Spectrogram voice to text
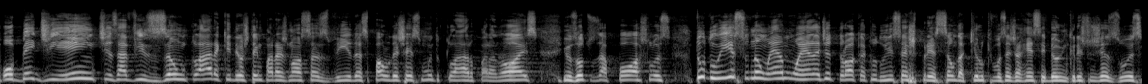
obedientes à visão clara que Deus tem para as nossas vidas, Paulo deixa isso muito claro para nós e os outros apóstolos, tudo isso não é moeda de troca, tudo isso é expressão daquilo que você já recebeu em Cristo Jesus.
